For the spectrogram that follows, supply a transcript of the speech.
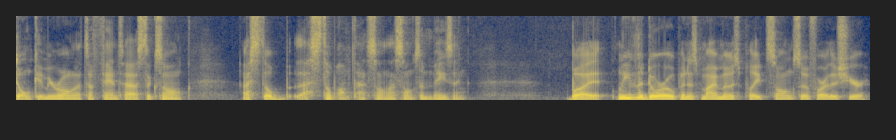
don't get me wrong, that's a fantastic song. I still I still bump that song. That song's amazing. But Leave the Door Open is my most played song so far this year.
